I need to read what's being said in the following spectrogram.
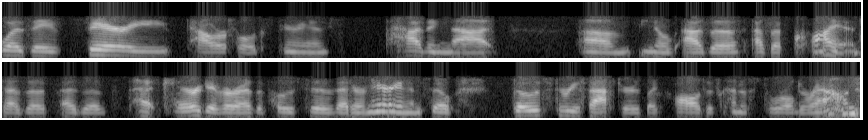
was a very powerful experience having that um, you know, as a as a client, as a as a pet caregiver, as opposed to a veterinarian. And so those three factors, like all just kind of swirled around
